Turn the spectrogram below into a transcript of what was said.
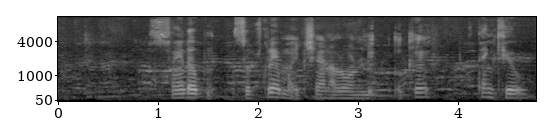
Sign up subscribe my channel only okay? Thank you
